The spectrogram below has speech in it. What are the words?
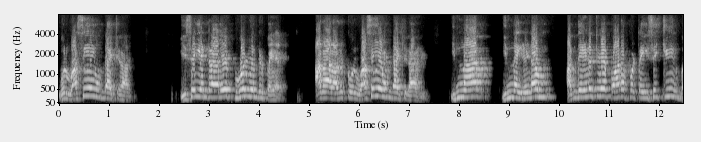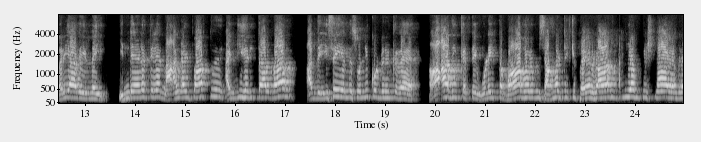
ஒரு வசையை உண்டாக்கினார்கள். இசை என்றாலே புகழ் என்று பெயர். ஆனால் அதுக்கு ஒரு வசையை உண்டாக்கினார்கள். இன்னால் இந்த இடம் அந்த இடத்திலே பாடப்பட்ட இசைக்கு மரியாதை இல்லை. இந்த இடத்திலே நாங்கள் பார்த்து அங்கீகரித்தால்தான் அந்த இசை என்று சொல்லிக் கொண்டிருக்கிற ஆதிக்கத்தை உடைத்த மாபெரும் சம்மட்டிக்கு பெயர்தான் டி எம். கிருஷ்ணா என்ற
